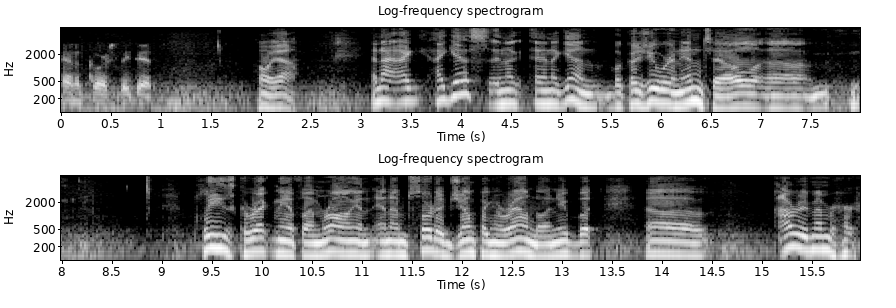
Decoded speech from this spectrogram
And of course, they did. Oh yeah, and I, I guess, and and again, because you were in Intel, uh, please correct me if I'm wrong, and, and I'm sort of jumping around on you, but uh, I remember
